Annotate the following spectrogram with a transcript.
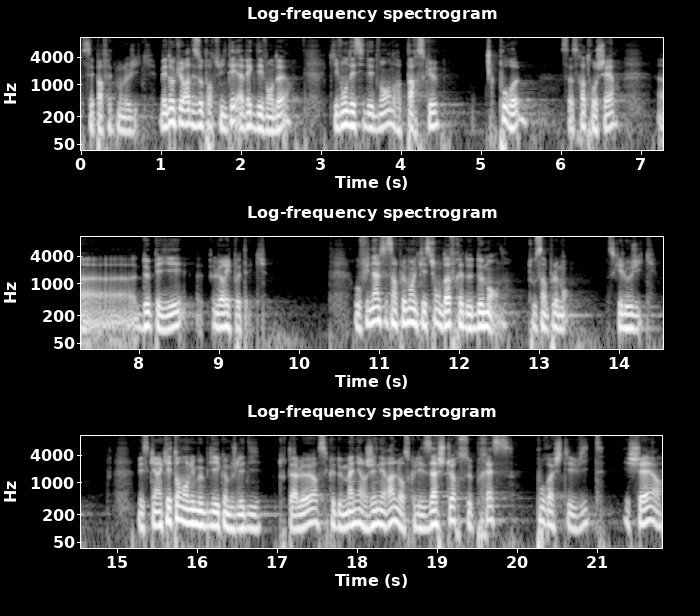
C'est parfaitement logique. Mais donc il y aura des opportunités avec des vendeurs qui vont décider de vendre parce que pour eux, ça sera trop cher euh, de payer leur hypothèque. Au final, c'est simplement une question d'offre et de demande, tout simplement, ce qui est logique. Mais ce qui est inquiétant dans l'immobilier, comme je l'ai dit tout à l'heure, c'est que de manière générale, lorsque les acheteurs se pressent pour acheter vite et cher,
